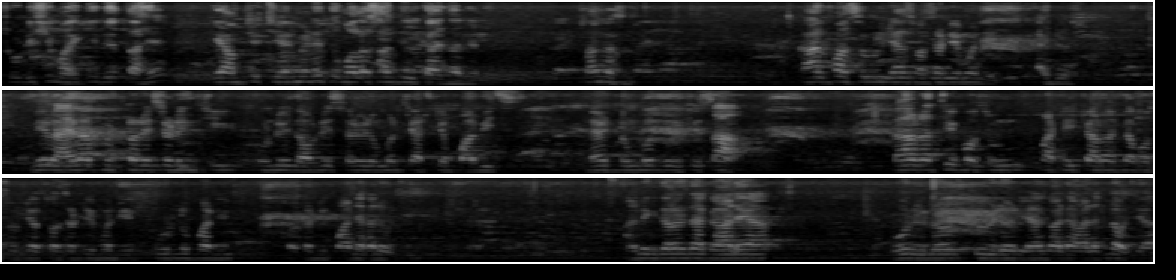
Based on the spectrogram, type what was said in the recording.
छोटीशी माहिती देत आहे. की आमचे चेअरमॅन तुम्हाला सांगतील काय झालेलं सांगा सर. कालपासून या सोसायटीमध्ये ॲड्रेस मी राहायला Krishna residency Konde Jawade survey number चारशे बावीस फ्लॅट नंबर दोनशे सहा. काल रात्रीपासून पाठी चार वाजल्यापासून या सोसायटीमध्ये पूर्ण पाणी सोसायटी पाण्याखाली होती. अनेक जणांच्या गाड्या फोर व्हीलर टू व्हीलर ह्या गाड्या अडकल्या होत्या.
